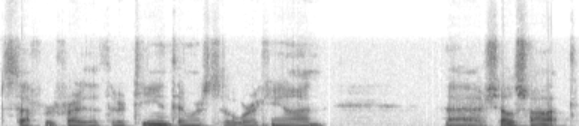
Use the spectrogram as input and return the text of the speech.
stuff for Friday the Thirteenth, and we're still working on uh, Shell Shock.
